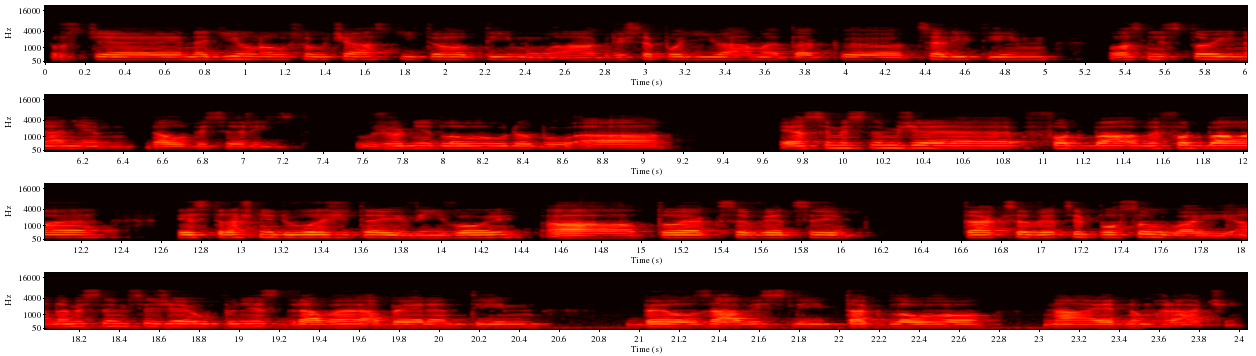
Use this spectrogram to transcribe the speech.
prostě je nedílnou součástí toho týmu a když se podíváme, tak uh, celý tým vlastně stojí na něm, dalo by se říct, už hodně dlouhou dobu a já si myslím, že fotbal, ve fotbale je strašně důležitý vývoj a to, jak se věci, to, jak se věci posouvají. A nemyslím si, že je úplně zdravé, aby jeden tým byl závislý tak dlouho na jednom hráči.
